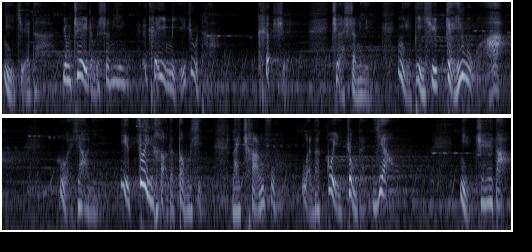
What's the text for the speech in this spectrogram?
你觉得用这种声音可以迷住他？可是。这声音，你必须给我。我要你以最好的东西来偿付我那贵重的药。你知道，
